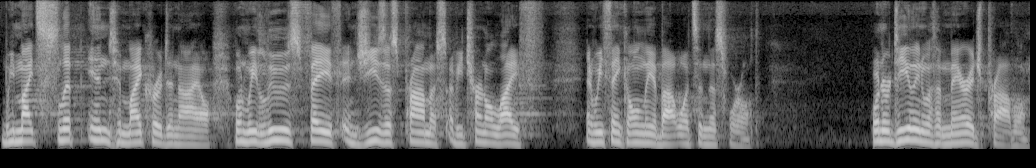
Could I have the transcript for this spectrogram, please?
we might slip into micro denial when we lose faith in Jesus' promise of eternal life and we think only about what's in this world. When we're dealing with a marriage problem,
